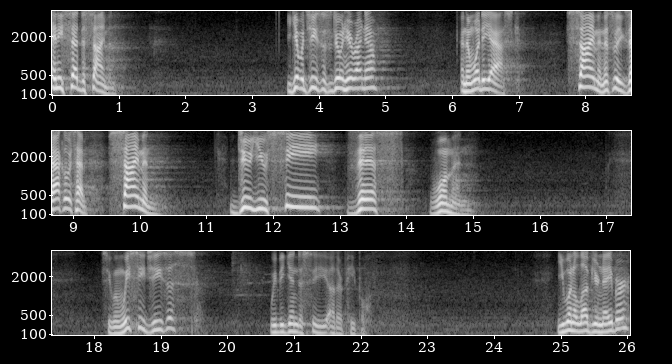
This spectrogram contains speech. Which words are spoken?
and he said to Simon, You get what Jesus is doing here right now? And then what did he ask? Simon, this is exactly what's happening. Simon, do you see this woman? See, when we see Jesus, we begin to see other people. You want to love your neighbor?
